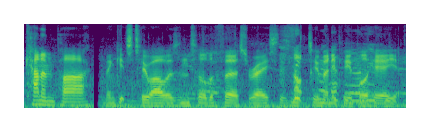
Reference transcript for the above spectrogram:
Cannon Park. I think it's two hours until the first race. There's not too many people here yet.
